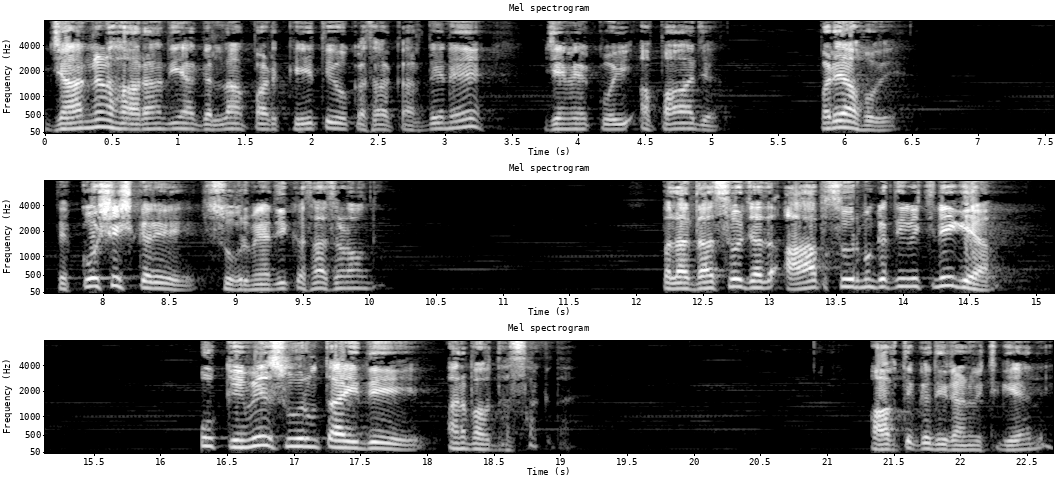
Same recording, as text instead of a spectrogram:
ਜਾਣਨ ਹਾਰਾਂ ਦੀਆਂ ਗੱਲਾਂ ਪੜ ਕੇ ਤੇ ਉਹ ਕਥਾ ਕਰਦੇ ਨੇ, ਜਿਵੇਂ ਕੋਈ ਅਪਾਜ ਪੜਿਆ ਹੋਵੇ ਤੇ ਕੋਸ਼ਿਸ਼ ਕਰੇ ਸੂਰਮਿਆਂ ਦੀ ਕਥਾ ਸੁਣਾਉਣ ਦੀ। ਭਲਾ ਦੱਸੋ, ਜਦ ਆਪ ਸੂਰਮਗਤੀ ਵਿੱਚ ਨਹੀਂ ਗਿਆ, ਉਹ ਕਿਵੇਂ ਸੂਰਮਤਾਈ ਦੇ ਅਨੁਭਵ ਦੱਸ ਸਕਦਾ ਹੈ? ਆਪ ਤੇ ਕਦੀ ਰਣ ਵਿੱਚ ਗਿਆ ਨਹੀਂ।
